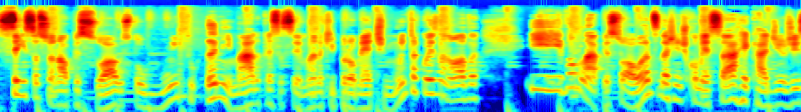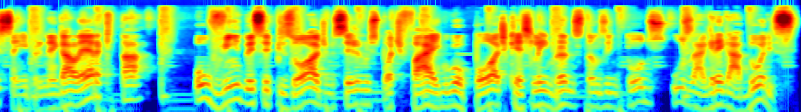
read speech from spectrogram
sensacional, pessoal. Estou muito animado para essa semana que promete muita coisa nova. E vamos lá, pessoal. Antes da gente começar, recadinhos de sempre, né? Galera que tá ouvindo esse episódio, seja no Spotify, Google Podcast, lembrando, estamos em todos os agregadores.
